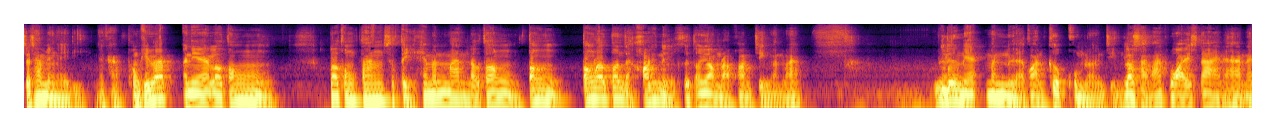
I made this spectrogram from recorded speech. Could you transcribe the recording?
จะทำยังไงดีนะครับ ผมคิดว่าอันนี้เราต้องเราต้องตั้งสติให้มันมั่นเราต้องต้องต้องเริ่มต้นจากข้อที่หนึ่งคือต้องยอมรับความจริงก่อนว่า เรื่องนี้มันเหนือการควบคุมเราจริงๆ เราสามารถ voice ได้นะฮะใน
